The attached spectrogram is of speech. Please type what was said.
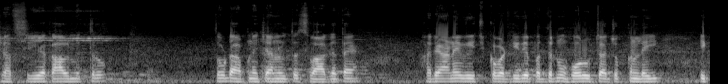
ਸਤਿ ਸ੍ਰੀ ਅਕਾਲ ਮਿੱਤਰੋ। ਤੁਹਾਡਾ ਆਪਣੇ ਚੈਨਲ ਤੇ ਸਵਾਗਤ ਹੈ। ਹਰਿਆਣੇ ਵਿੱਚ ਕਬੱਡੀ ਦੇ ਪੱਧਰ ਨੂੰ ਹੋਰ ਉੱਚਾ ਚੁੱਕਣ ਲਈ ਇੱਕ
